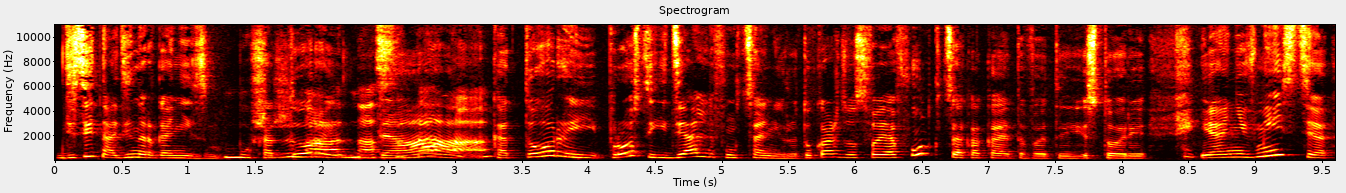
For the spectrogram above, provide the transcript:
действительно один организм, Муж который, жена, одна да, который просто идеально функционирует. У каждого своя функция какая-то в этой истории, и они вместе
